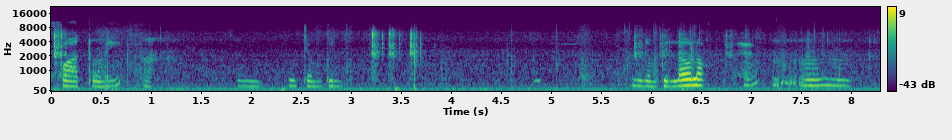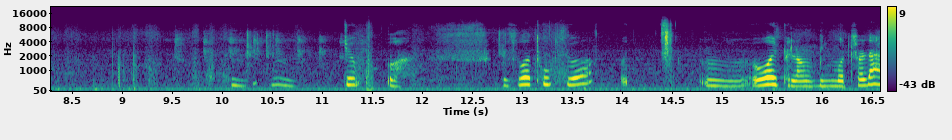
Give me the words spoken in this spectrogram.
ควาตรงนี้อะมไม่จำเป็นไม่จำเป็นแล้วหรอกอืมจุ๊บอะรู้สึกว่าทุบเสืออืมโอ้ยพลังบินหมดซะได้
